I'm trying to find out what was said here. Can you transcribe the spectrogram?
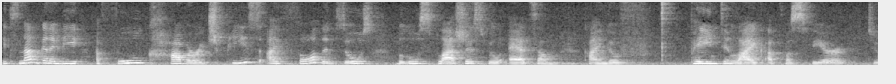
it's not gonna be a full coverage piece. I thought that those blue splashes will add some kind of painting-like atmosphere to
